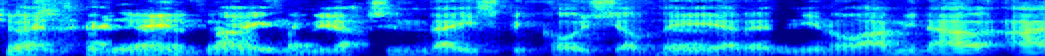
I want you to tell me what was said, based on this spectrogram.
Just and, for and the then NFL. buying the merchandise because you're Yeah. there. And you know, I mean, I, I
